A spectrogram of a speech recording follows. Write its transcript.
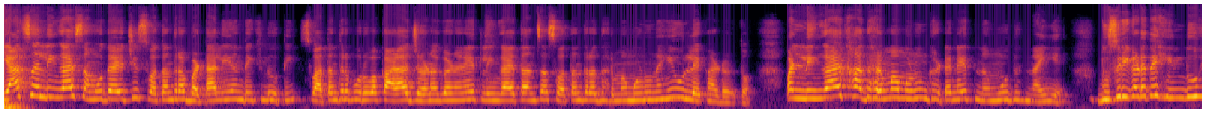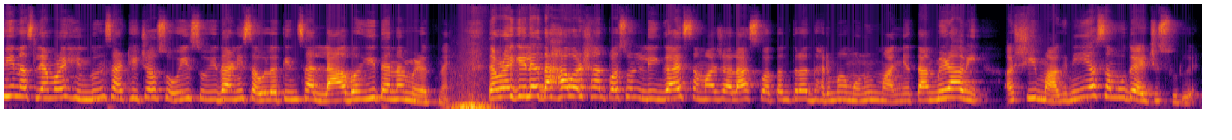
याच लिंगायत समुदायाची स्वतंत्र बटालियन देखील होती. स्वातंत्र्यपूर्व काळात जनगणनेत लिंगायतांचा स्वतंत्र धर्म म्हणूनही उल्लेख आढळतो. पण लिंगायत हा धर्म म्हणून घटनेत नमूद नाहीये. दुसरीकडे ते हिंदूही नसल्यामुळे हिंदूंसाठीच्या सोयी सुविधा आणि सवलतींचा लाभही त्यांना मिळत नाही. त्यामुळे गेल्या दहा वर्षांपासून लिंगायत समाजाला स्वतंत्र धर्म म्हणून मान्यता मिळावी अशी मागणी या समुदायाची सुरू आहे.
